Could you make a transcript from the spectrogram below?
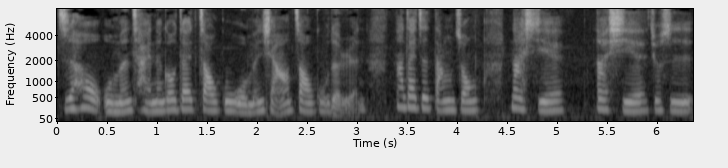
之后，我们才能够再照顾我们想要照顾的人。那在这当中，那些那些就是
